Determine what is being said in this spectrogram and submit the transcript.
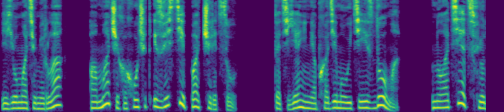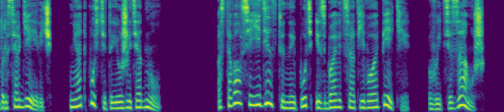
Ее мать умерла, а мачеха хочет извести падчерицу — Татьяне необходимо уйти из дома, но отец, Федор Сергеевич, не отпустит ее жить одну. Оставался единственный путь избавиться от его опеки — выйти замуж.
